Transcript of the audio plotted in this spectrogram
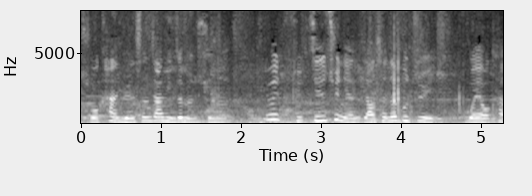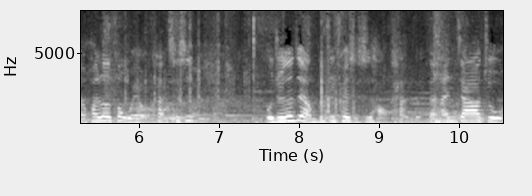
说看《原生家庭》这本书呢？因为其实去年姚晨那部剧我也有看，《欢乐颂》我也有看。其实我觉得这两部剧确实是好看的，但安家就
